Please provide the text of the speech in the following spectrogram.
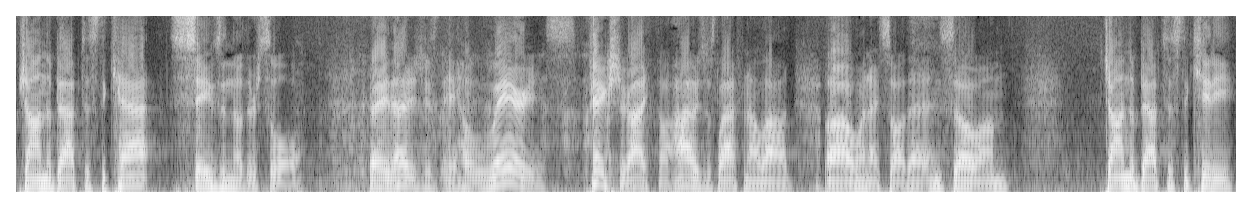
John the Baptist, the cat, saves another soul. Right? That is just a hilarious picture, I thought. I was just laughing out loud uh, when I saw that. And so, um, John the Baptist, the kitty,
